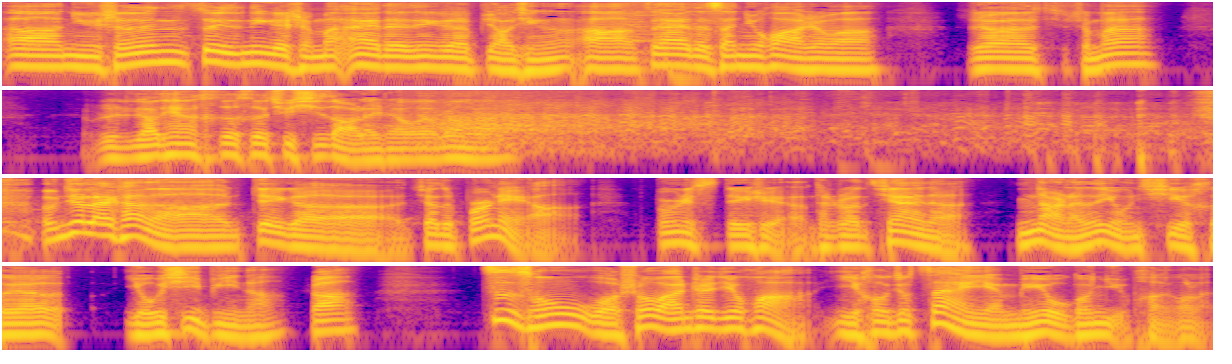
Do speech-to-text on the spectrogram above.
啊，女神最那个什么爱的那个表情啊，最爱的三句话是吗？这什么聊天呵呵去洗澡来着，我也忘了。我们就来看看啊，这个叫做 Bernie 啊，Bernie Station 啊，他说：“亲爱的，你哪来的勇气和游戏比呢？是吧？自从我说完这句话以后，就再也没有过女朋友了。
